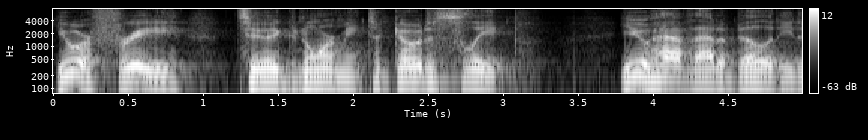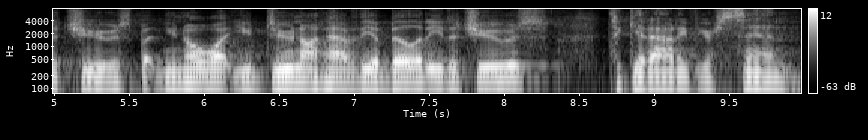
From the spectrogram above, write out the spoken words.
You are free to ignore me, to go to sleep. You have that ability to choose, but you know what? You do not have the ability to choose to get out of your sin.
